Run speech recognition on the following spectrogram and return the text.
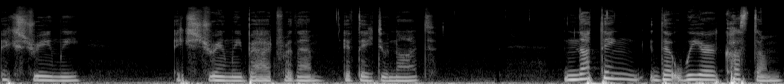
extremely, extremely bad for them if they do not. Nothing that we are accustomed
